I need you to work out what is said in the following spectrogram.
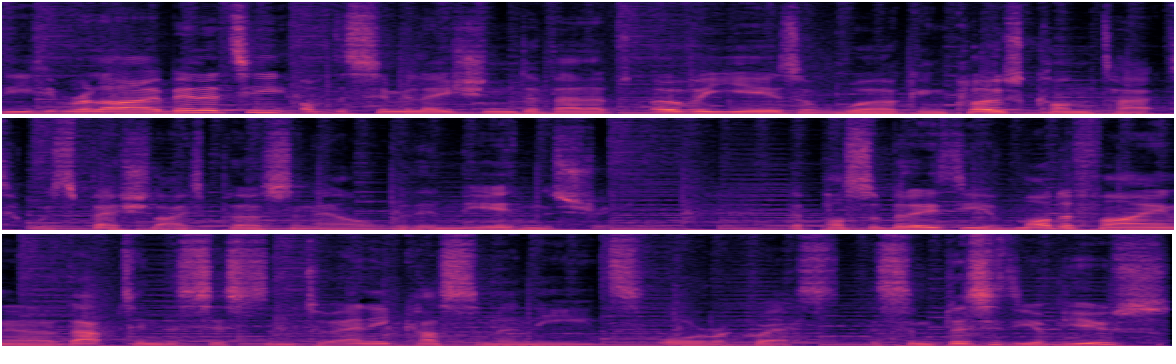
the reliability of the simulation developed over years of work in close contact with specialized personnel within the industry, the possibility of modifying and adapting the system to any customer needs or requests, the simplicity of use,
